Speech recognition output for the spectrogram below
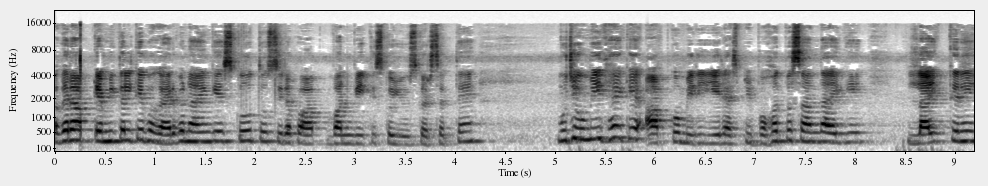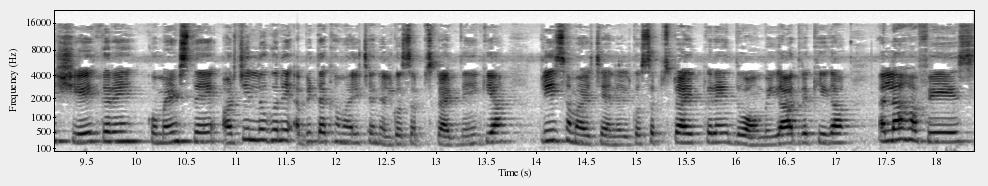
अगर आप केमिकल के बगैर बनाएँगे इसको तो सिर्फ़ आप वन वीक इसको यूज़ कर सकते हैं। मुझे उम्मीद है कि आपको मेरी ये रेसिपी बहुत पसंद आएगी। लाइक करें शेयर करें कमेंट्स दें और जिन लोगों ने अभी तक हमारे चैनल को सब्सक्राइब नहीं किया प्लीज़ हमारे चैनल को सब्सक्राइब करें। दुआओं में याद रखिएगा। अल्लाह हाफिज़।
